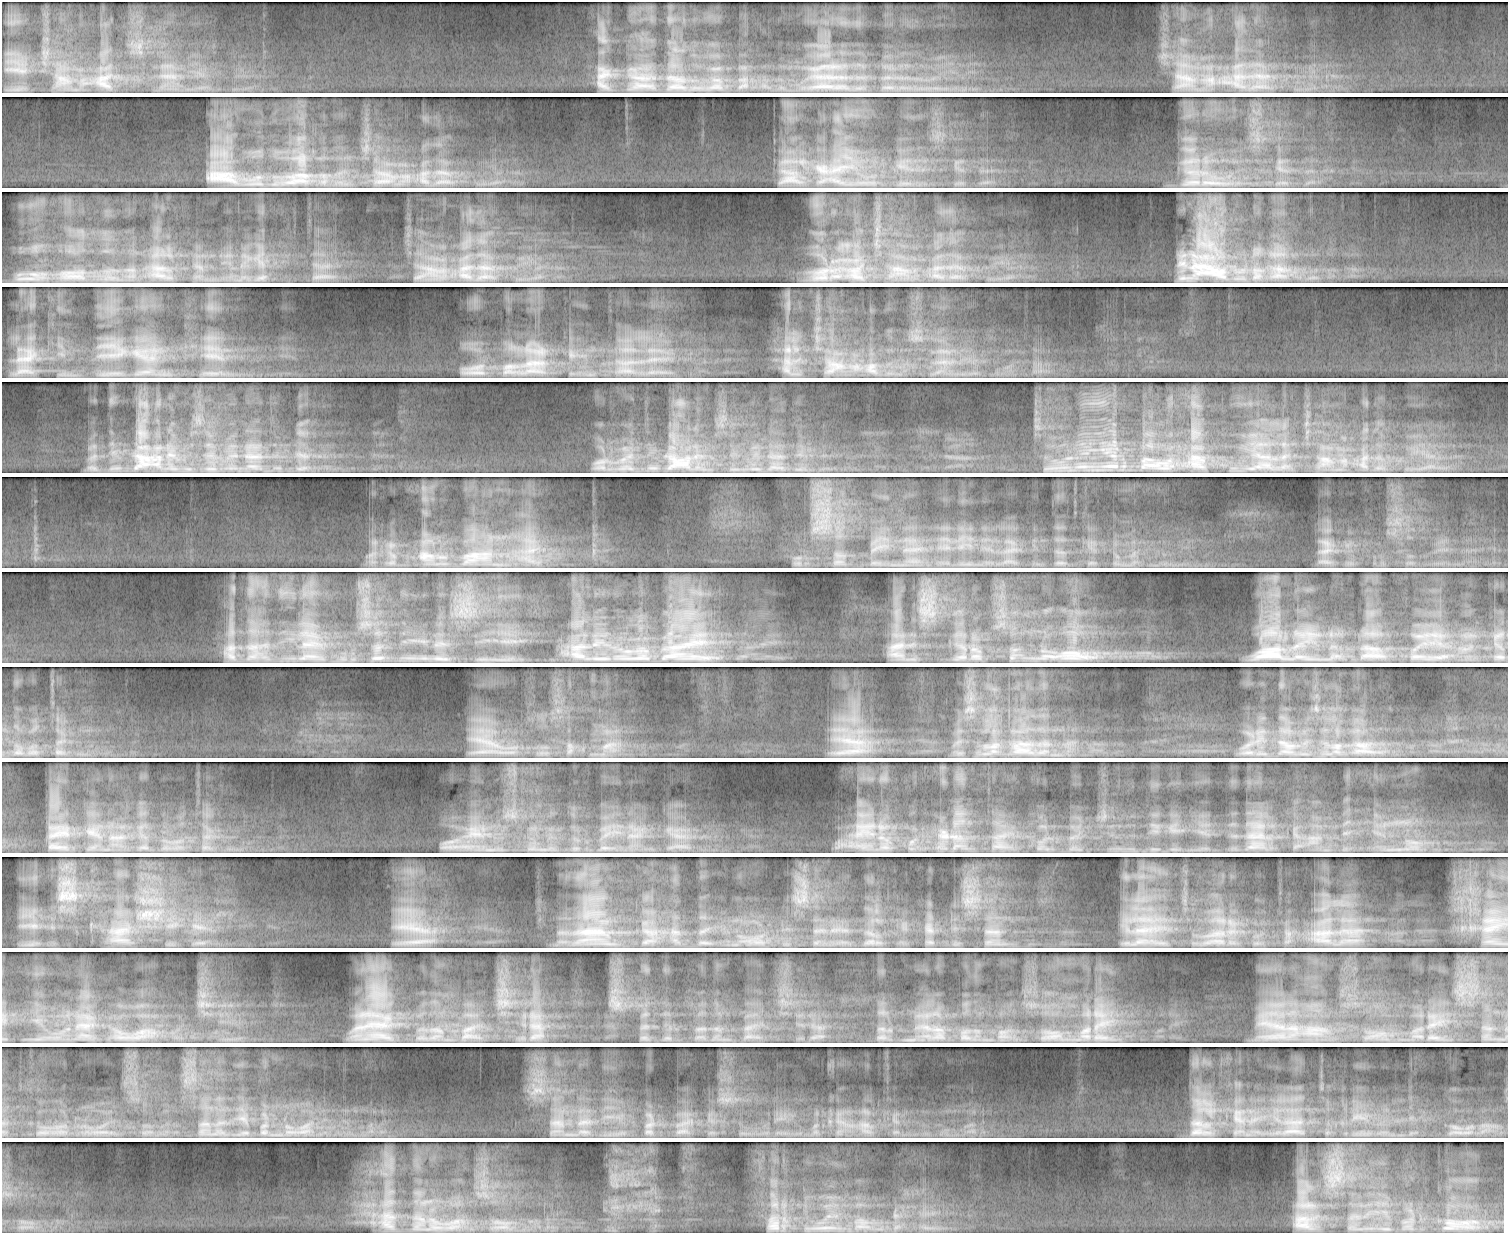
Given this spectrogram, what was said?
iyo jaamacad islaamiya ku yaalla. Xagga haddaad uga baxdo magaalada beledweyne jaamacadaa ku yaalla. Caabud waaqdan jaamacadaa ku yaalla. Gaalgacyo horgeeda iska daa garowe iska daa buu hoodladan halkan inaga xigtaay jaamacadaa ku yaalla. Burco jaamacadaa ku yaalla. Dhinacaad u dhaqaaqdo laakiin deegaankeenna oo ballaarhka intaa la eg hal jaamacadoo islaamiya kuma taalo ma dib dhaclay mise dib dhici war ma dib dhaclay mise dib dhici tuulo yar baa waxaa ku yaalla jaamacada ku yaalla. Marka maxaan u baahan nahay fursad baynaa helina laakiin dadka kama xumin laakiin fursad baynaa helin. Hadda haddii ilaahay fursaddiina siiyey maxaa laynooga baahan yahay? Aan isgarabsanno oo ma isla qaadana war intaa ma isla qaadana qayrkeena aan ka daba tagno oo aynu iskuna durba inaan gaadhno waxayna ku xidhan tahay kolba juhdiga iyo dadaalka aan bixinno iyo iskaashigeen ya nidaamka hadda inoo dhisan ee dalka ka dhisan ilaahay tabaaraka wa tacaala khayr iyo wanaag ha waafajiyo wanaag badan baa jira isbeddel badan baa jira dal meelo badan baan soo maray meelahaan soo maray sanad ka horna waa soo maray. Sanad iyo badhna waan idin maray. Sanad iyo badh baa ka soo wareegay. Markaan halkan idinku maray. Dalkana ilaa taqriiban lix gobol aan soo maray. Haddana waan soo maray. Farqi weyn baa u dhexeeya. Hal sano iyo badh ka hor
